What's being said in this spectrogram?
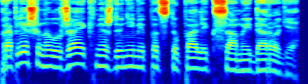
Проплешины лужаек между ними подступали к самой дороге.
